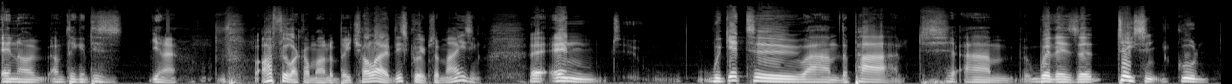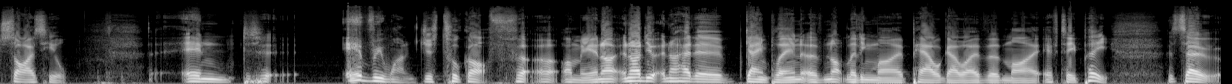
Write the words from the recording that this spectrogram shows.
and I'm, I'm thinking this is you know i feel like i'm on a beach holiday. This group's amazing. Uh, and we get to um, the part um, where there's a decent, good size hill, and everyone just took off uh, on me, and I and I do, and I had a game plan of not letting my power go over my FTP. So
